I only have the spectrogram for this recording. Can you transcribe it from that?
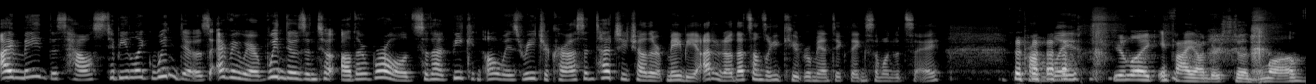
I made this house to be like windows everywhere, windows into other worlds, so that we can always reach across and touch each other. Maybe. I don't know. That sounds like a cute romantic thing someone would say. Probably. You're like, if I understood love.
